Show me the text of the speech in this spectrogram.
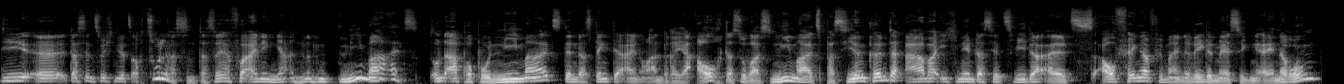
die äh, das inzwischen jetzt auch zulassen. Das wäre ja vor einigen Jahren niemals. Und apropos niemals, denn das denkt der eine oder andere ja auch, dass sowas niemals passieren könnte. Aber ich nehme das jetzt wieder als Aufhänger für meine regelmäßigen Erinnerungen.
